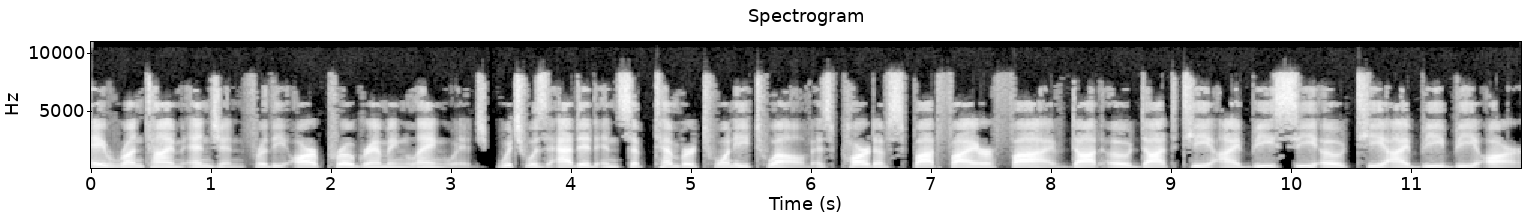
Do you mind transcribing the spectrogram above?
a runtime engine for the R programming language, which was added in September 2012 as part of Spotfire 5.0.TIBCOTIBBR,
